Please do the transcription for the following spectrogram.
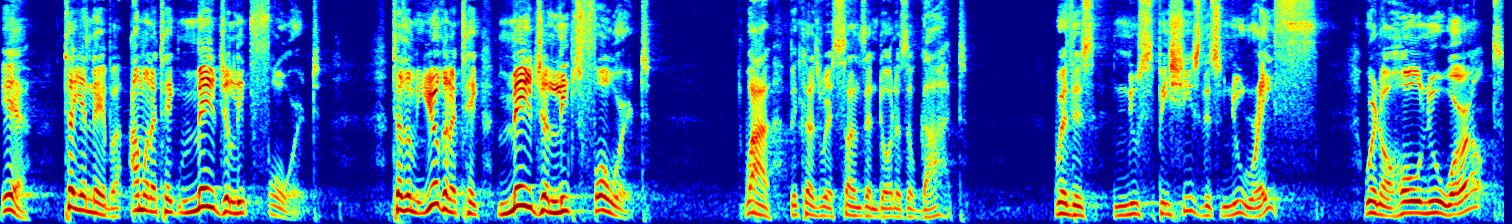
Yeah. Tell your neighbor, I'm going to take major leaps forward. Tell them you're going to take major leaps forward. Why? Because we're sons and daughters of God. We're this new species, this new race. We're in a whole new world.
